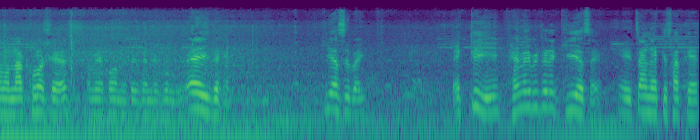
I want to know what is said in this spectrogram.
আমার নাট খোলা শেষ, আমি এখানে এই দেখেন, কি আছে ভাই? একটি ফ্যানের ভিতরে কি আছে? এই চাইনা একটি সার্কেট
